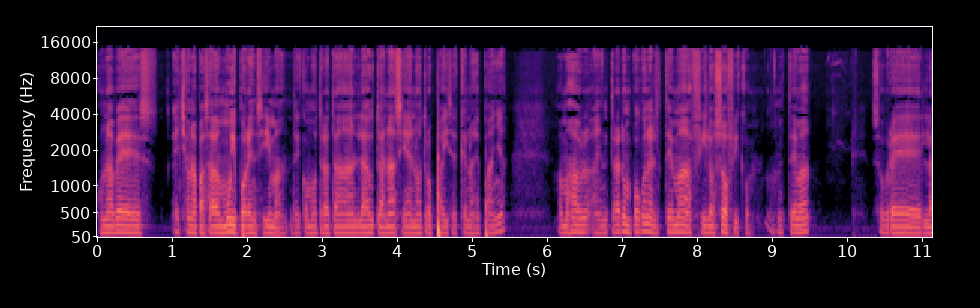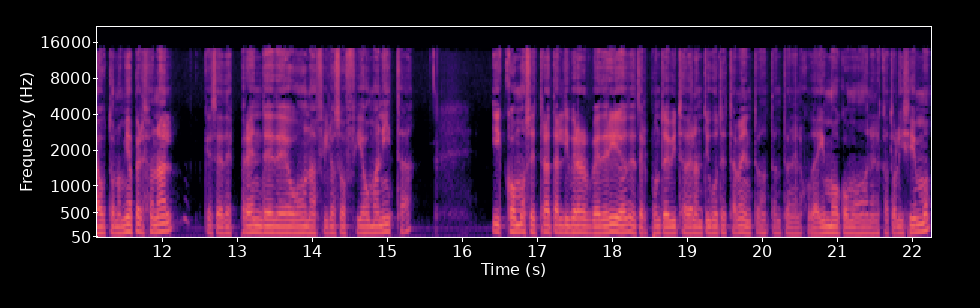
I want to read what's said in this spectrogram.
Una vez hecha una pasada muy por encima de cómo tratan la eutanasia en otros países que no es España, vamos a, entrar un poco en el tema filosófico, el tema sobre la autonomía personal que se desprende de una filosofía humanista y cómo se trata el libre albedrío desde el punto de vista del Antiguo Testamento, tanto en el judaísmo como en el catolicismo,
